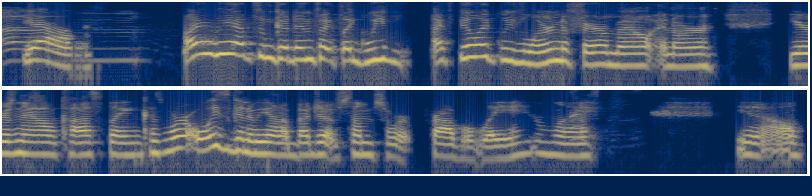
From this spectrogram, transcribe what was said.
Um, Yeah. I think we had some good insights. Like we've, I feel like we've learned a fair amount in our years now of cosplaying because we're always going to be on a budget of some sort, probably, unless Right. you know,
